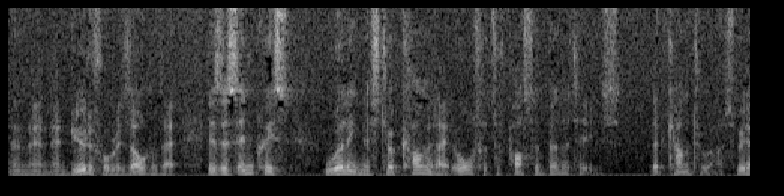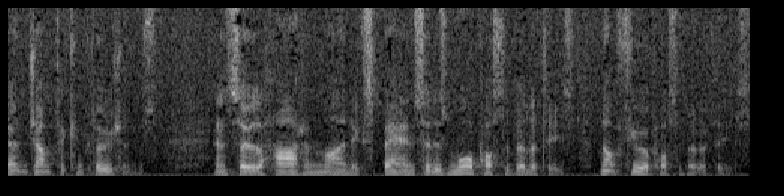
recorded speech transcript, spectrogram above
and, and, and beautiful result of that is this increased willingness to accommodate all sorts of possibilities that come to us. We don't jump to conclusions. And so the heart and mind expand, so there's more possibilities, not fewer possibilities.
